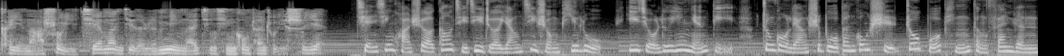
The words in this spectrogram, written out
可以拿数以千万计的人命来进行共产主义试验。前新华社高级记者杨继绳披露，一九六一年底，中共粮食部办公室周伯平等三人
